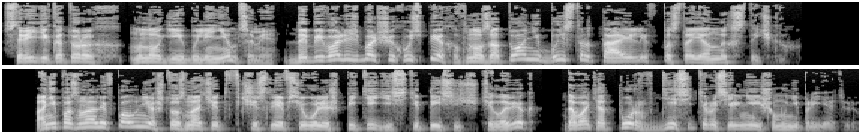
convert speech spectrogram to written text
среди которых многие были немцами, добивались больших успехов, но зато они быстро таяли в постоянных стычках. Они познали вполне, что значит в числе всего лишь 50 тысяч человек давать отпор в десятеро сильнейшему неприятелю.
